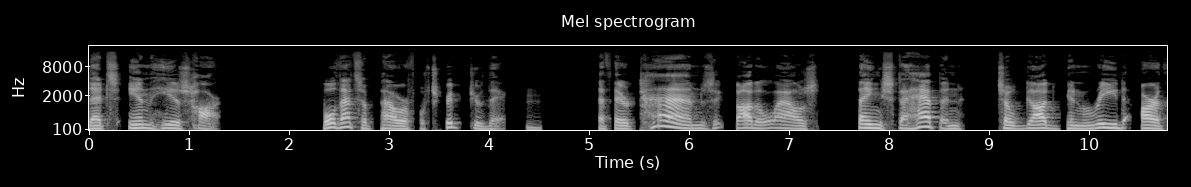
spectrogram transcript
that's in his heart. Boy, that's a powerful scripture there. Hmm. That there are times that God allows things to happen so God can read our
